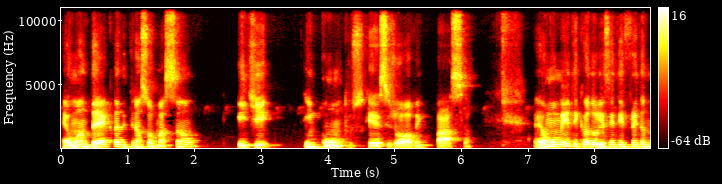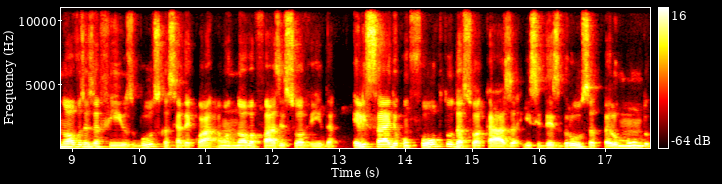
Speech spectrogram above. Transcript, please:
É uma década de transformação e de encontros que esse jovem passa. É um momento em que o adolescente enfrenta novos desafios, busca se adequar a uma nova fase de sua vida. Ele sai do conforto da sua casa e se desbruça pelo mundo,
